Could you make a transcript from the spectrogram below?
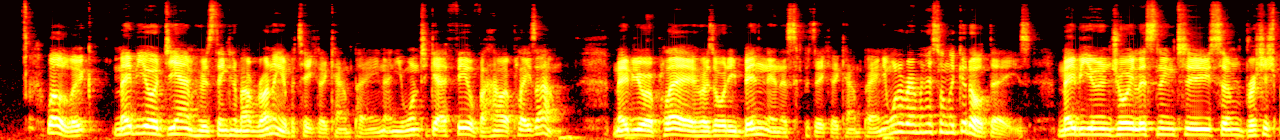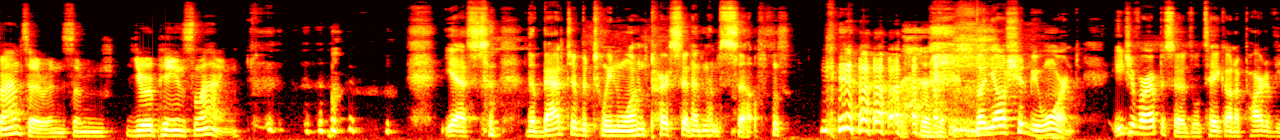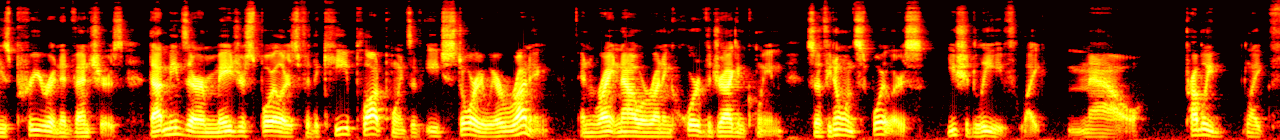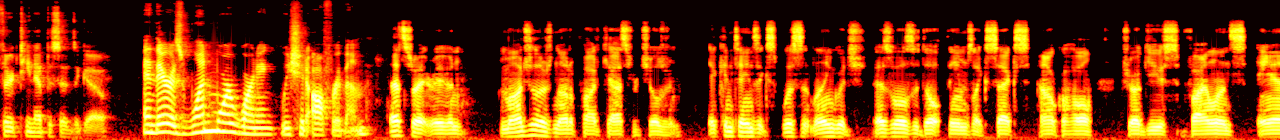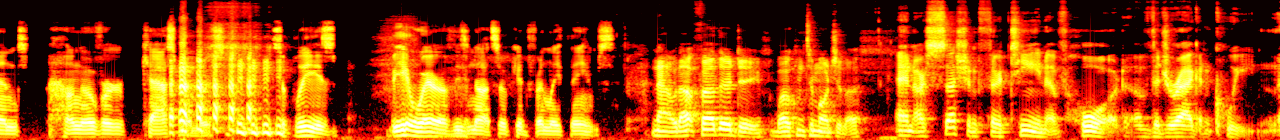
Well, Luke, maybe you're a DM who is thinking about running a particular campaign and you want to get a feel for how it plays out. Maybe you're a player who has already been in this particular campaign. You want to reminisce on the good old days. Maybe you enjoy listening to some British banter and some European slang. Yes, the banter between one person and themselves. but y'all should be warned. Each of our episodes will take on a part of these pre written adventures. That means there are major spoilers for the key plot points of each story we are running. And right now we're running Hoard of the Dragon Queen. So if you don't want spoilers, you should leave, like, now. Probably like 13 episodes ago. And there is one more warning we should offer them. That's right, Raven. Modular is not a podcast for children. It contains explicit language, as well as adult themes like sex, alcohol, drug use, violence, and hungover cast members. so please, be aware of these not so kid friendly themes. Now, without further ado, welcome to Modular. And our session 13 of Hoard of the Dragon Queen.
